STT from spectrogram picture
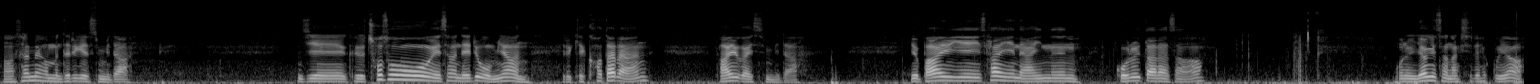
어, 설명 한번 드리겠습니다. 이제 그 초소에서 내려오면 이렇게 커다란 바위가 있습니다. 이 바위 사이에 나 있는 골을 따라서 오늘 여기서 낚시를 했고요.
